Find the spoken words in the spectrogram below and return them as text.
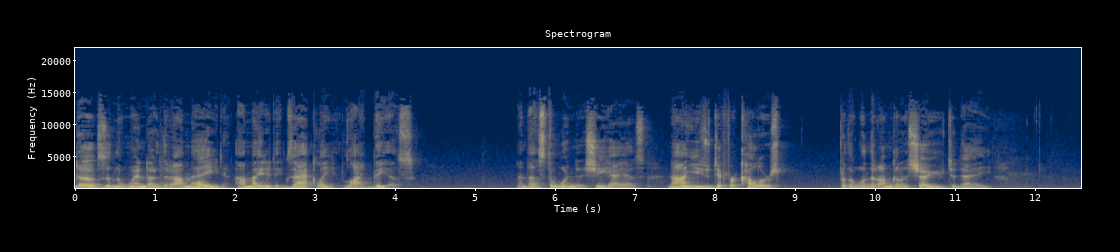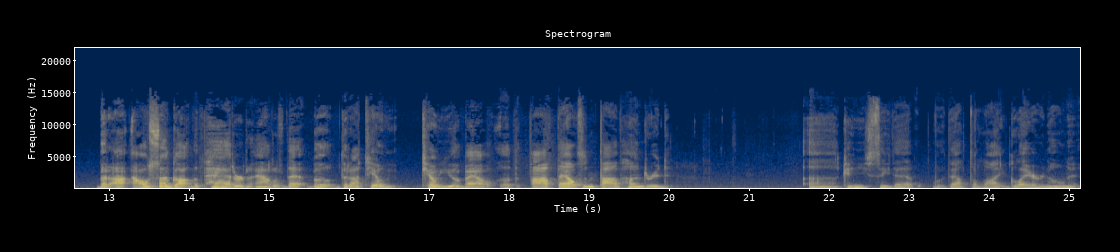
doves in the window that I made, I made it exactly like this. And that's the one that she has. Now I use different colors for the one that I'm going to show you today. But I also got the pattern out of that book that I tell tell you about, uh, the 5,500 uh, can you see that without the light glaring on it?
